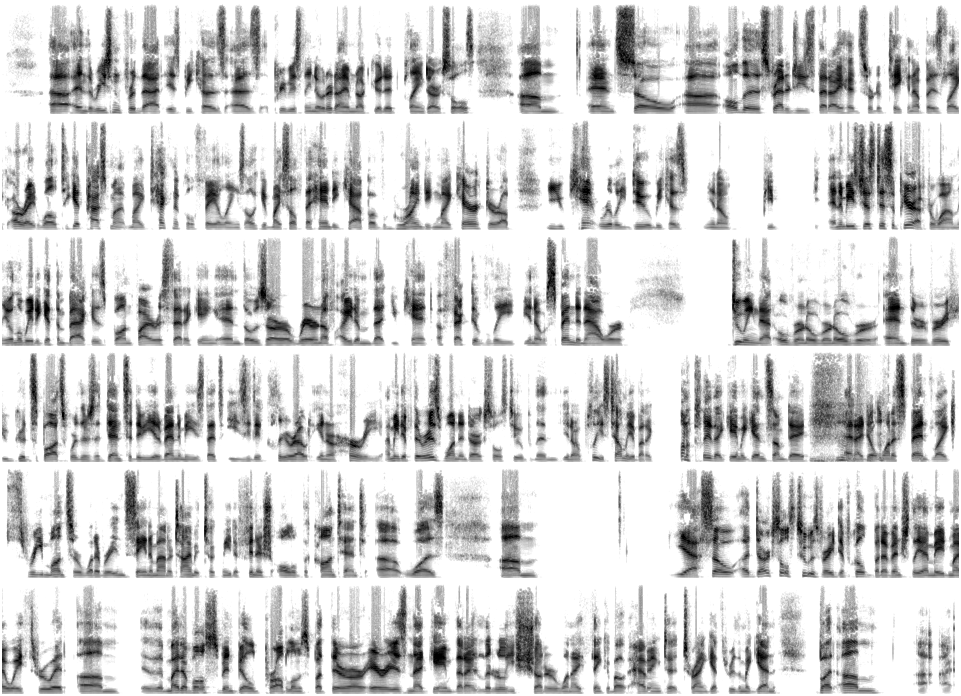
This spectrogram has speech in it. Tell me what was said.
Uh, and the reason for that is because, as previously noted, I am not good at playing Dark Souls. Um, and so, uh, all the strategies that I had sort of taken up as like, all right, well, to get past my, my technical failings, I'll give myself the handicap of grinding my character up. You can't really do because, you know, enemies just disappear after a while. And the only way to get them back is bonfire aestheticing. And those are a rare enough item that you can't effectively, you know, spend an hour doing that over and over and over and there are very few good spots where there's a density of enemies that's easy to clear out in a hurry i mean if there is one in dark souls 2 then you know please tell me about it i want to play that game again someday and i don't want to spend like three months or whatever insane amount of time it took me to finish all of the content uh, was um, yeah so uh, dark souls 2 was very difficult but eventually i made my way through it um, there might have also been build problems but there are areas in that game that i literally shudder when i think about having to try and get through them again but um, I,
